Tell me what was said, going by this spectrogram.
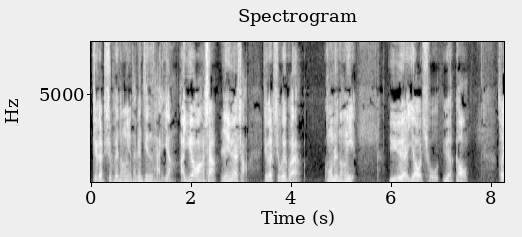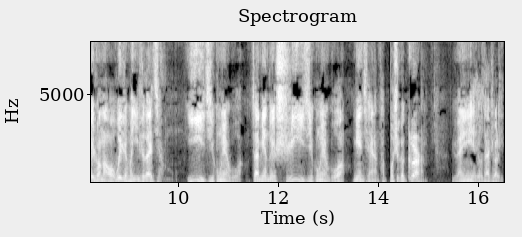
这个指挥能力它跟金字塔一样啊，越往上人越少，这个指挥管控制能力越要求越高。所以说呢，我为什么一直在讲亿级工业国在面对十亿级工业国面前，它不是个个儿呢？原因也就在这里，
